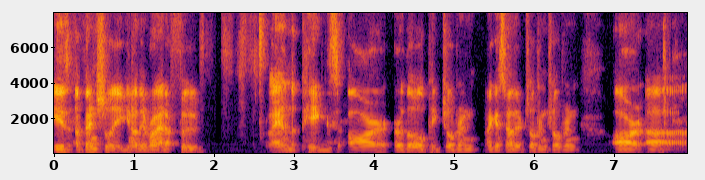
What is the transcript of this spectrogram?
Is eventually, you know, they run out of food, and the pigs are, or the little pig children. I guess now they're children. Children are. uh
